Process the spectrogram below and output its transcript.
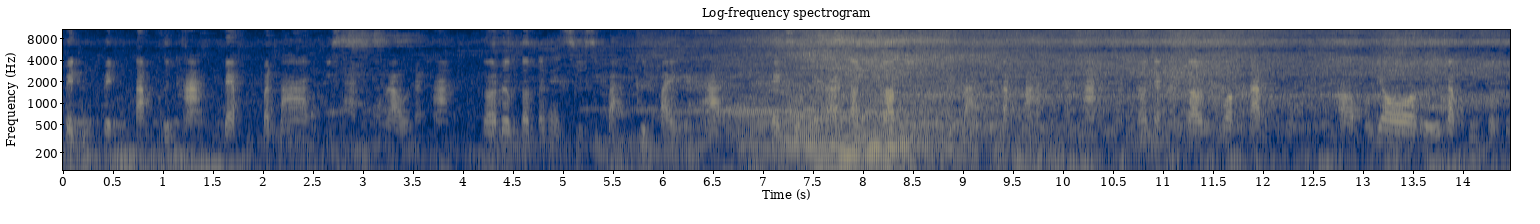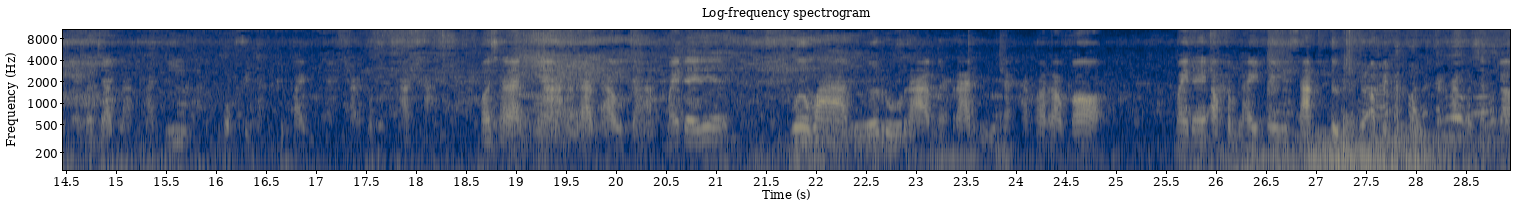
เป็นเป็นตาพื้นฐานแบบบ้านๆอีสานของเรานะคะ ก็เริ่มต้นตั้งแต่ 40 บาทขึ้นไปนะคะแพงสุดในร้านตอนนี้ก็มี 10 บาทเป็นราคานะคะ นอกจากนั้นก็พวกตำเอ่อหมูยอหรือตำขึ้นสดอย่างเงี้ยก็จะราคาที่ 60 บาทขึ้นไปเหมือนกันค่ะคุณลูกค้าค่ะเพราะฉะนั้นเนี่ยร้านเราจะไม่ได้เวอร์ว่าหรือรูหราเหมือนร้านอื่นนะคะ เพราะเราก็ไม่ได้เอากำไรไปสร้างตึกหรือเอาไปทำโรงนะคะเพราะฉะนั้นก็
